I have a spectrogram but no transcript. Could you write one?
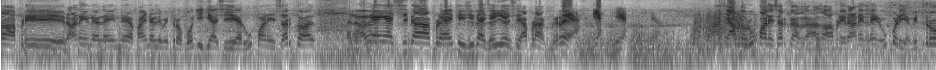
આપણી રાણીને લઈને ફાઇનલી મિત્રો પહોંચી ગયા છીએ રૂપાણી સર્કલ અને હવે અહીંયા સીધા આપણે અહીંથી સીધા જઈએ છીએ આપણા ઘરે. આ છે આપણું રૂપાણી સર્કલ હાલો, આપણી રાણીને લઈને ઉપડીએ. મિત્રો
